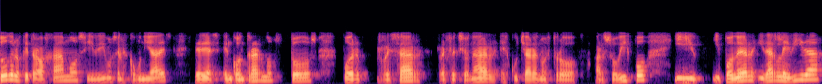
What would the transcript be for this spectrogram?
todos los que trabajamos y vivimos en las comunidades, la idea es encontrarnos todos, poder rezar, reflexionar, escuchar a nuestro arzobispo y, poner y darle vida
